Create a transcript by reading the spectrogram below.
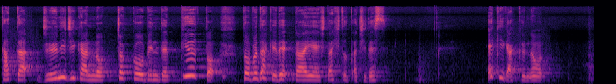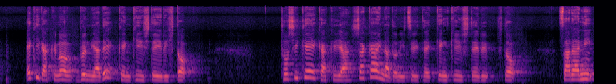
たった12時間の直行便でピューッと飛ぶだけで来営した人たちです。疫学の疫学の分野で研究している人、都市計画や社会などについて研究している人、さらに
